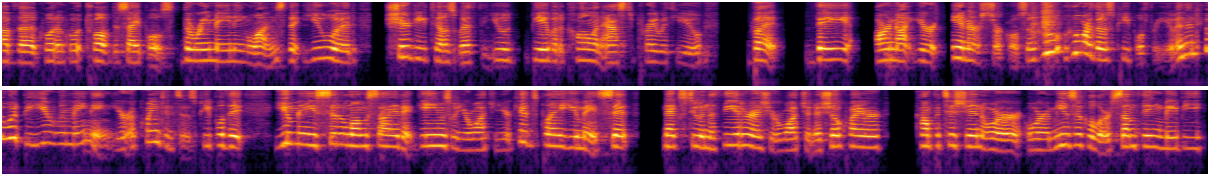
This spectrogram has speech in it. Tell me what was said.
of the quote unquote 12 disciples, the remaining ones that you would share details with, that you would be able to call and ask to pray with you, but they are not your inner circle. So who who are those people for you? And then who would be your remaining, your acquaintances, people that you may sit alongside at games when you're watching your kids play, you may sit next to in the theater as you're watching a show choir competition or or a musical or something, maybe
